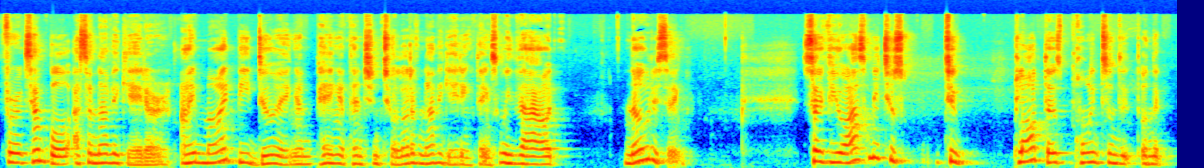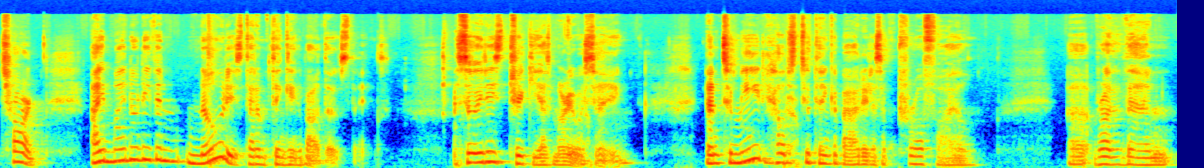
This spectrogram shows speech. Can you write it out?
for example as a navigator i might be doing and paying attention to a lot of navigating things without noticing. So if you ask me to to plot those points on the on the chart, I might not even notice that I'm thinking about those things. So it is tricky, as Mario was saying. And to me, it helps yeah. to think about it as a profile uh, rather than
